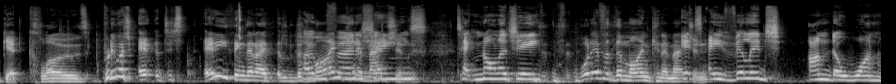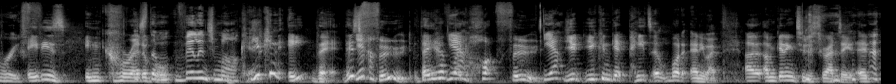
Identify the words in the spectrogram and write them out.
get clothes, pretty much e- just anything that I the Home mind can imagine, furnishings, technology. whatever the mind can imagine. It's imagine. a village under one roof. it is it's the incredible. village market. You can eat there. There's Yeah. food. They have Yeah. like hot food. Yeah. You, you can get pizza. What? Anyway, uh, I'm getting too distracted. It,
